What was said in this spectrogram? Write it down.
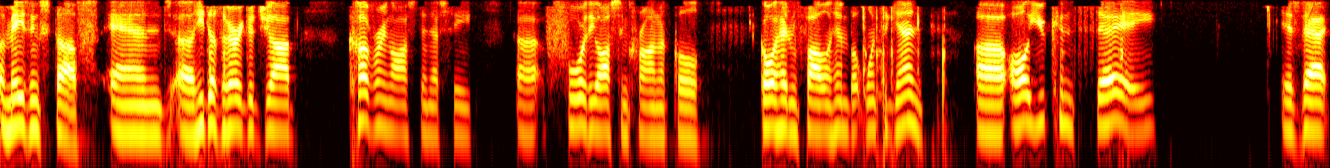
amazing stuff, and uh, he does a very good job covering Austin FC uh, for the Austin Chronicle. Go ahead and follow him. But once again, uh, all you can say is that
